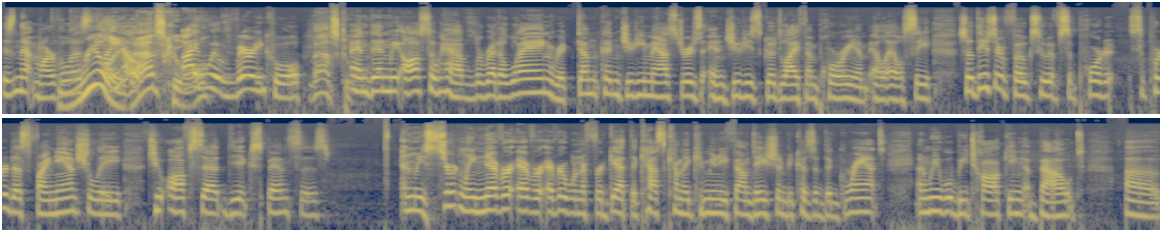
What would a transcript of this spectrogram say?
Isn't that marvelous? Really? I know. That's cool. I will. Very cool. That's cool. And then we also have Loretta Lang, Rick Duncan, Judy Masters, and Judy's Good Life Emporium LLC. So these are folks who have supported supported us financially to offset the expenses. And we certainly never, ever, ever want to forget the Cass County Community Foundation because of the grant. And we will be talking about uh,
